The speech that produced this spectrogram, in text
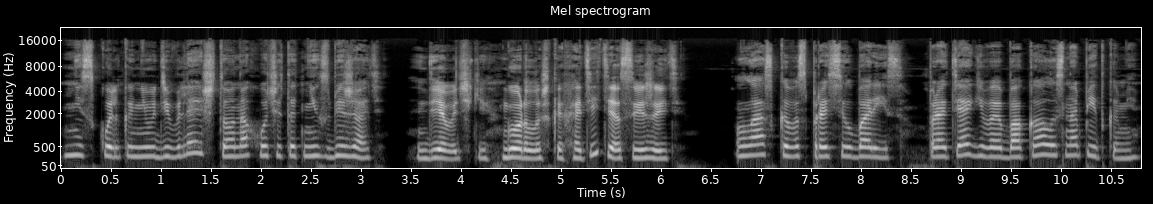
Нисколько не удивляюсь, что она хочет от них сбежать. «Девочки, горлышко хотите освежить?» Ласково спросил Борис, протягивая бокалы с напитками.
